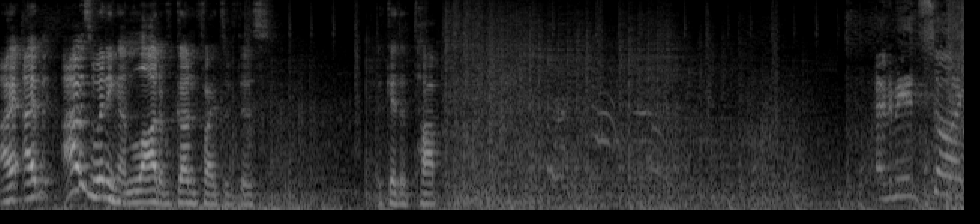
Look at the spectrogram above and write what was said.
I, I I was winning a lot of gunfights with this. Look at the top. Enemy inside.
